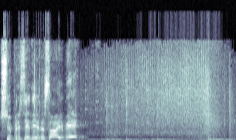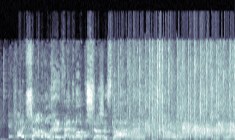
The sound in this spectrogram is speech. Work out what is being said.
sürpriz hediyenin sahibi Ayşe Hanım oluyor efendim alkışlarınızla. Sağ olun. Teşekkür ederim.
